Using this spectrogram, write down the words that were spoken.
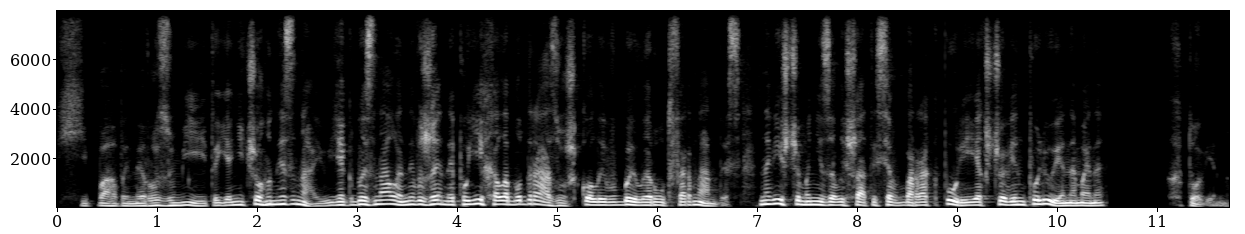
Хіба ви не розумієте, я нічого не знаю. Якби знала, невже не поїхала б одразу ж, коли вбили Рут Фернандес. Навіщо мені залишатися в баракпурі, якщо він полює на мене? Хто він?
